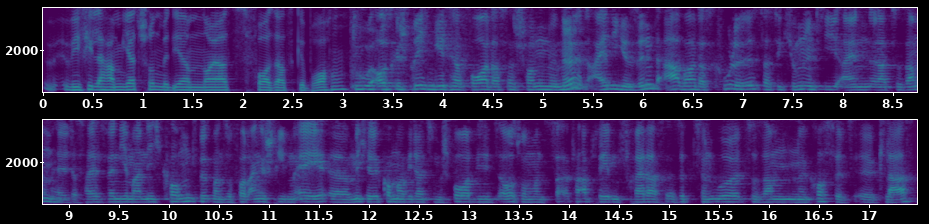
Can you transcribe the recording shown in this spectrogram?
Wie viele haben jetzt schon mit ihrem Neujahrsvorsatz gebrochen? Du, aus Gesprächen geht hervor, dass das schon ne, einige sind, aber das Coole ist, dass die Community einen äh, zusammenhält. Das heißt, wenn jemand nicht kommt, wird man sofort angeschrieben, ey, äh, Michael, komm mal wieder zum Sport, wie sieht's aus, wollen wir uns verabreden, Freitag 17 Uhr zusammen eine Crossfit-Class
